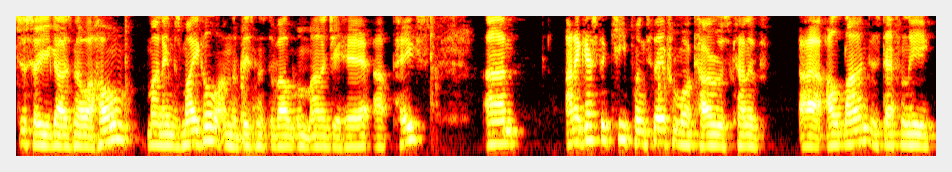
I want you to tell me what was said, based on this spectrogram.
Just so you guys know at home, my name is Michael. I'm the business development manager here at Pace. Um, and I guess the key points there from what Carol has kind of uh, outlined is definitely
